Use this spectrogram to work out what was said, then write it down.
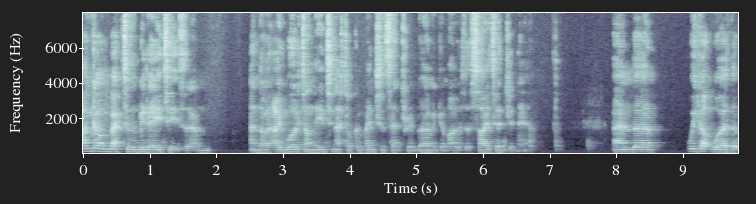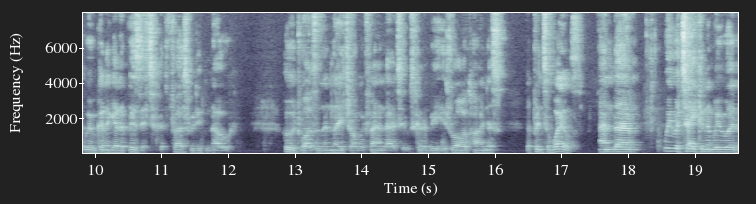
I'm going back to the mid '80s, um, and I I worked on the International Convention Centre in Birmingham. I was a site engineer, and uh, we got word that we were going to get a visit. At first, we didn't know who it was, and then later on, we found out it was going to be His Royal Highness the Prince of Wales. And um, we were taken and we were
